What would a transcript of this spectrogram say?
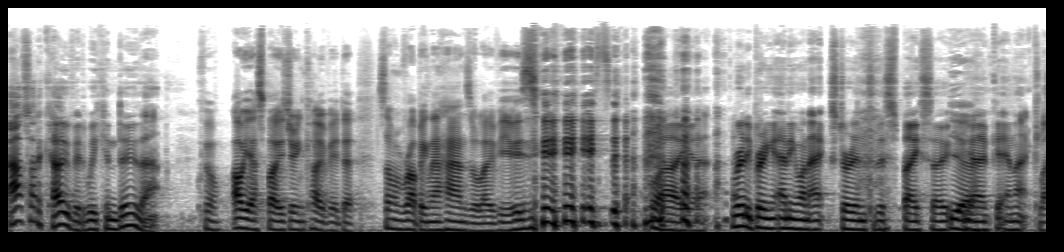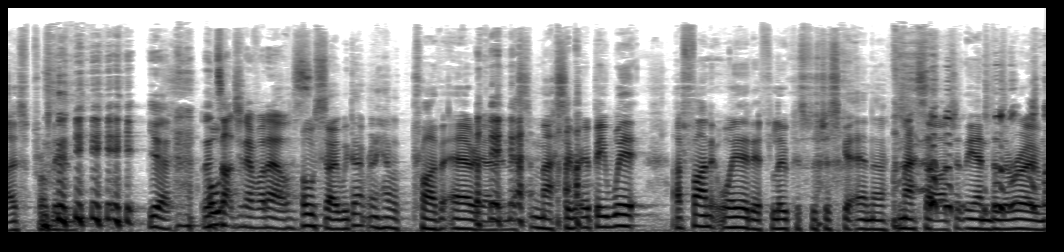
outside of COVID, we can do that. Cool. Oh yeah, I suppose during COVID, uh, someone rubbing their hands all over you is. Well, yeah, really bringing anyone extra into this space. So Yeah. yeah, getting that close probably. yeah, then touching everyone else. also, we don't really have a private area in this massive. It'd be weird. I'd find it weird if Lucas was just getting a massage at the end of the room,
